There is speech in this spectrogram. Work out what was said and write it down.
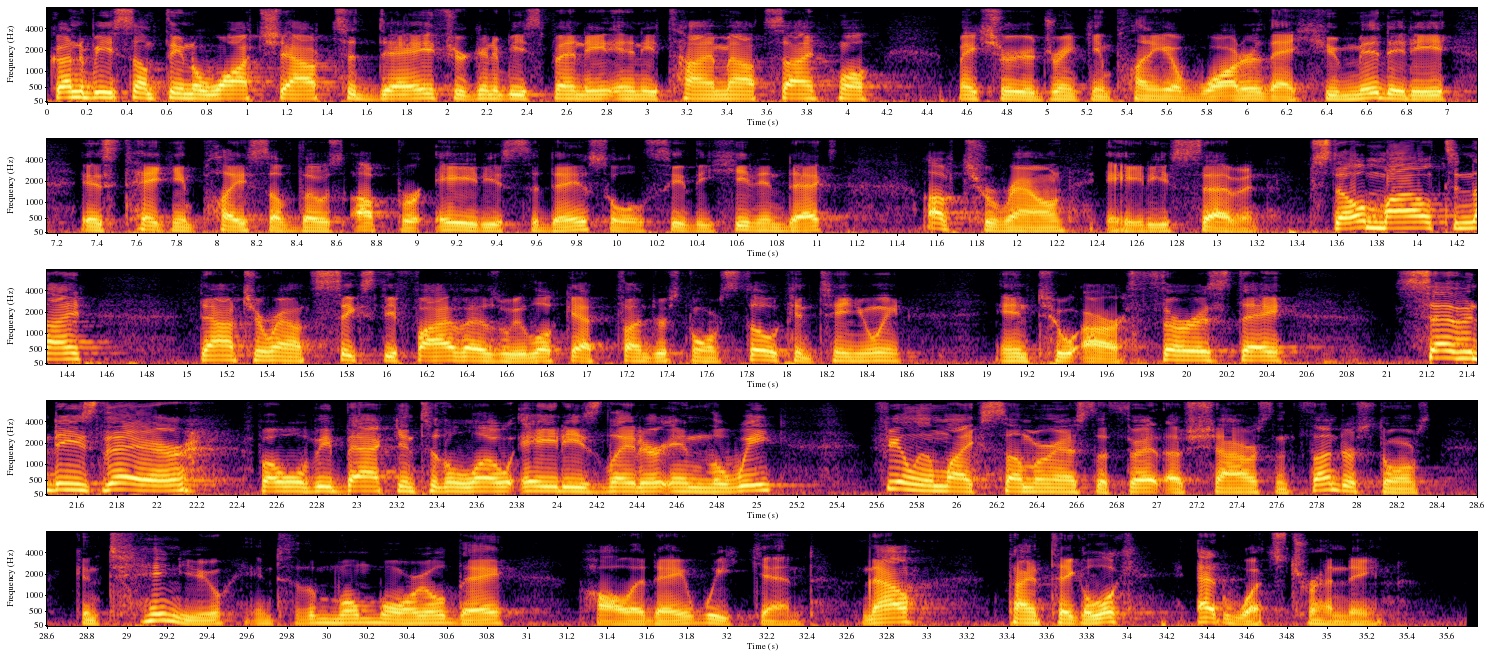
going to be something to watch out today. If you're going to be spending any time outside, well, make sure you're drinking plenty of water. That humidity is taking place of those upper 80s today, so we'll see the heat index up to around 87. Still mild tonight, down to around 65 as we look at thunderstorms still continuing into our Thursday. 70s there, but we'll be back into the low 80s later in the week, feeling like summer as the threat of showers and thunderstorms continue into the Memorial Day holiday weekend. Now, time to take a look at what's trending.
